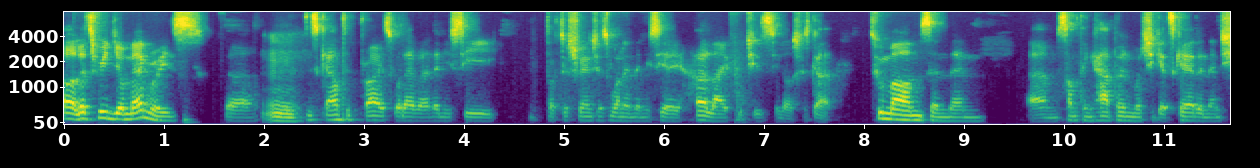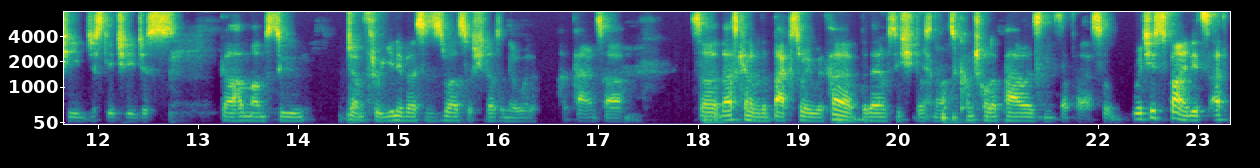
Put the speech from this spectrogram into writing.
oh, let's read your memories. Uh, Mm. discounted price, whatever. And then you see Doctor Strange Strange's one, and then you see her life, which is, you know, she's got two moms, and then um, something happened when she gets scared, and then she just literally just got her moms to jump through universes as well, so she doesn't know where her parents are. So that's kind of the backstory with her, but then obviously she doesn't know how to control her powers and stuff like that. So, which is fine. It's I,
